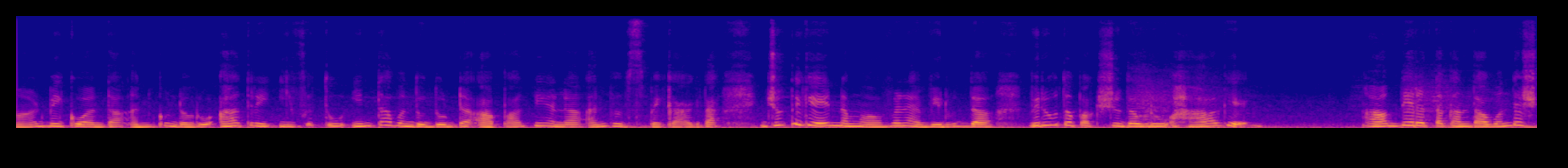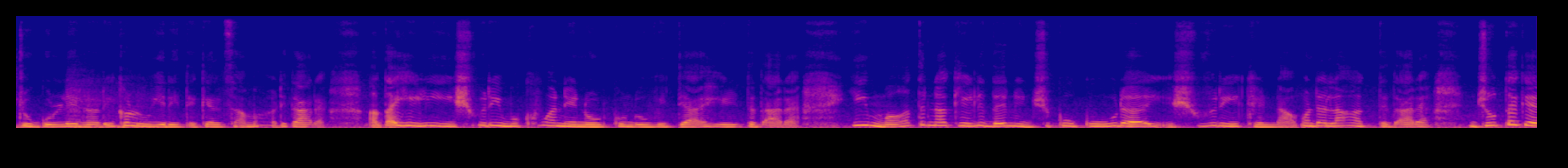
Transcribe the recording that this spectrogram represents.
ಮಾಡಬೇಕು ಅಂತ ಅಂದ್ಕೊಂಡವರು ಆದರೆ ಇವತ್ತು ಇಂಥ ಒಂದು ದೊಡ್ಡ ಆಪಾದನೆಯನ್ನು ಅನುಭವಿಸಬೇಕಾಗಿದೆ. ಜೊತೆಗೆ ನಮ್ಮ ಅವನ ವಿರುದ್ಧ ವಿರೋಧ ಪಕ್ಷದವರು ಹಾಗೆ ಆಗದೇ ಇರತಕ್ಕಂಥ ಒಂದಷ್ಟು ಗುಳ್ಳೆ ನರಿಗಳು ಈ ರೀತಿ ಕೆಲಸ ಮಾಡಿದ್ದಾರೆ. ಅಂತ ಹೇಳಿ ಈಶ್ವರಿ ಮುಖವನ್ನೇ ನೋಡಿಕೊಂಡು ವಿದ್ಯಾ ಹೇಳ್ತಿದ್ದಾರೆ. ಈ ಮಾತನ್ನು ಕೇಳಿದ ನಿಜಕ್ಕೂ ಕೂಡ ಈಶ್ವರಿ ಕೆಂಡಾಮಂಡಲ ಆಗ್ತಿದ್ದಾರೆ. ಜೊತೆಗೆ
